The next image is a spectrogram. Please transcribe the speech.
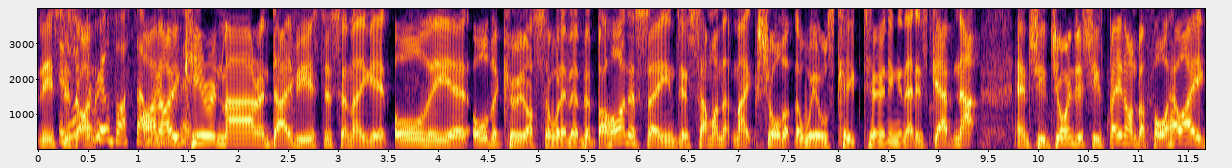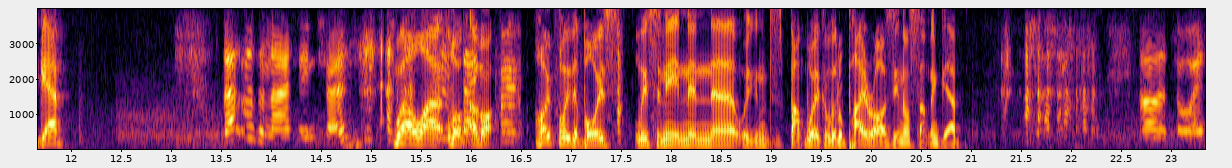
This There's is I- real boss I know? Ciaron Maher and Dave Eustace, and they get all the uh, all the kudos or whatever. But behind the scenes, there's someone that makes sure that the wheels keep turning, and that is Gab Nutt. And she joins us. She's been on before. How are you, Gab? That was a nice intro. Well, uh, look, I'm, Thanks hopefully the boys listen in and uh, we can just bump, work a little pay rise in or something, Gab. oh, it's always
